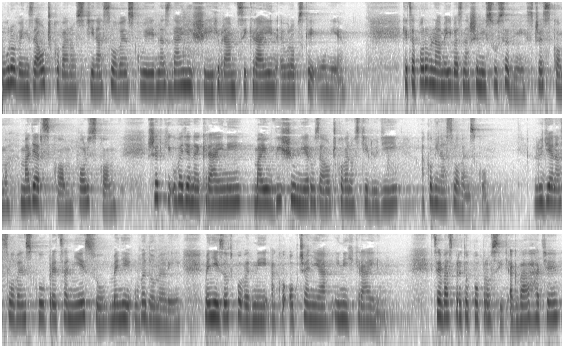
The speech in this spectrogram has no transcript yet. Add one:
úroveň zaočkovanosti na Slovensku je jedna z najnižších v rámci krajín Európskej únie. Keď sa porovnáme iba s našimi susedmi, s Českom, Maďarskom, Polskom, všetky uvedené krajiny majú vyššiu mieru zaočkovanosti ľudí ako my na Slovensku. Ľudia na Slovensku predsa nie sú menej uvedomelí, menej zodpovední ako občania iných krajín. Chcem vás preto poprosiť, ak váhate,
